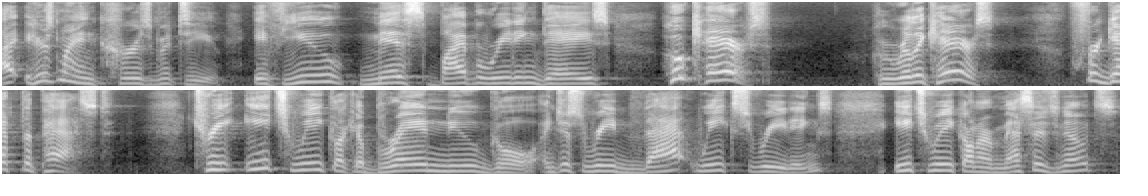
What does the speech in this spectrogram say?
I, here's my encouragement to you. If you miss Bible reading days, who cares? Who really cares? Forget the past. Treat each week like a brand new goal and just read that week's readings. Each week on our message notes,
